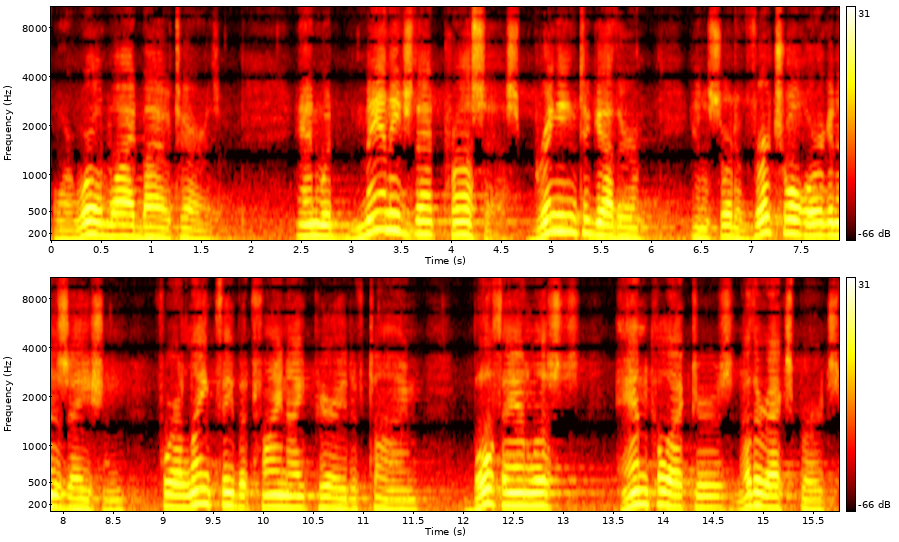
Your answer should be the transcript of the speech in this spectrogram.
or worldwide bioterrorism, and would manage that process, bringing together in a sort of virtual organization for a lengthy but finite period of time both analysts and collectors and other experts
